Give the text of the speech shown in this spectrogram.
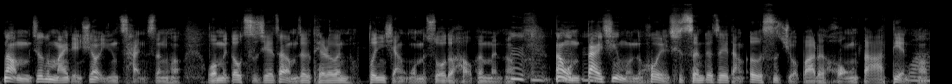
那我们就是买点需要已经产生哈，我们都直接在我们这个 Telegram 分享我们所有的好朋友们哈，那我们带进我们的会员是针对这一档二四九八的宏达电哈，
